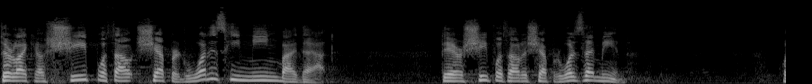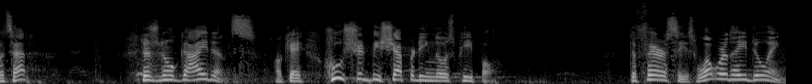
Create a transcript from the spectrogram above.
They're like a sheep without shepherd. What does he mean by that? They are sheep without a shepherd. What does that mean? What's that? There's no guidance. Okay? Who should be shepherding those people? The Pharisees. What were they doing?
